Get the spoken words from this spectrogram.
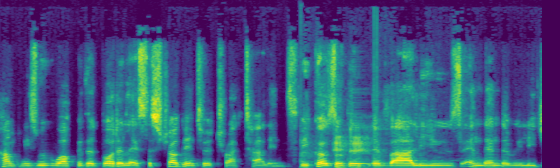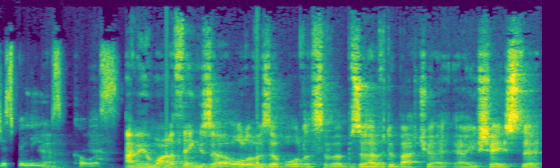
companies we work with at Borderless are struggling to attract talent because of their, their values and then the religious beliefs, yeah. of course. I mean, one of the things uh, all of us at Borderless have observed about you, Aisha, is the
